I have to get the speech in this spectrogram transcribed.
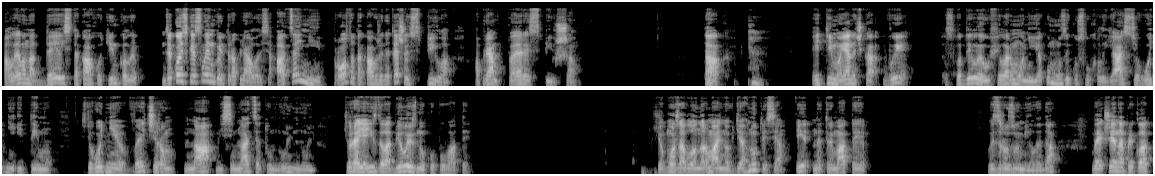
але вона десь така, хоч інколи з якоюсь кислинкою траплялася. А це ні. Просто така вже не те, що спіла, а прям переспівша. Так, і Тімо, Яночка, ви сходили у філармонію. Яку музику слухали? Я сьогодні ітиму. Сьогодні вечором на 18.00. Вчора я їздила білизну купувати, щоб можна було нормально вдягнутися і не тримати. Ви зрозуміли, да? Бо якщо я, наприклад,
